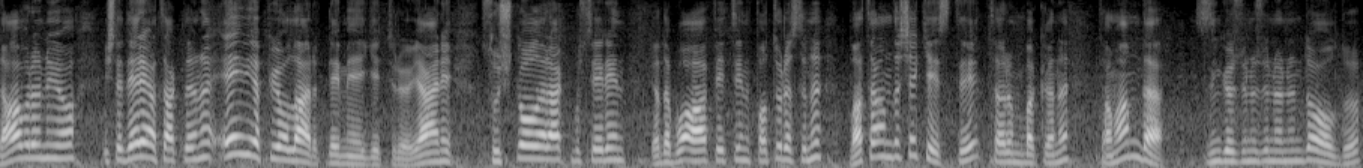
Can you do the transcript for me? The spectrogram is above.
davranıyor. İşte dere yataklarına ev yapıyorlar demeye getiriyor. Yani suçlu olarak bu selin ya da bu afetin faturasını vatandaşa kesti Tarım Bakanı. Tamam da sizin gözünüzün önünde oldu.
